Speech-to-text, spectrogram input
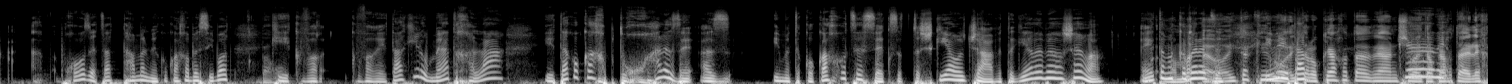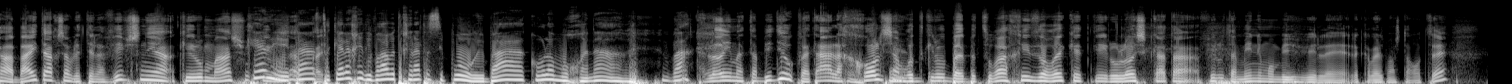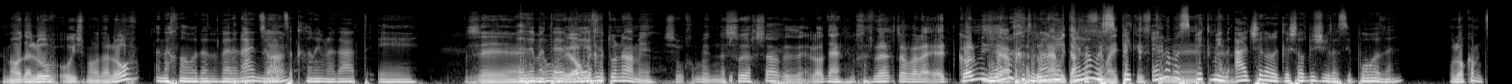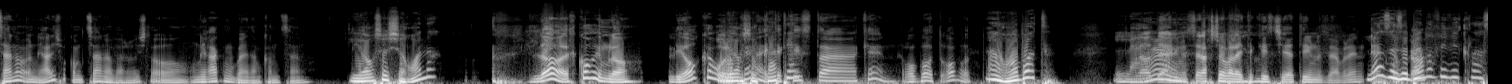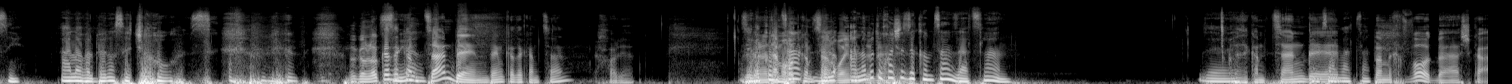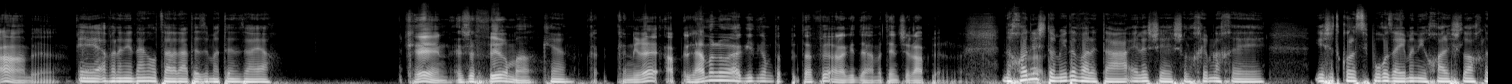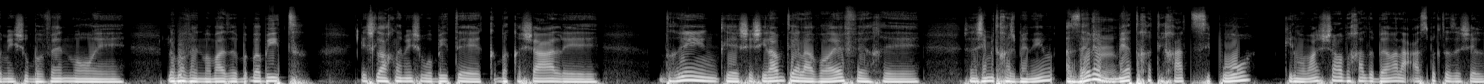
הבחור הזה יצא טמבל מכל כך הרבה סיבות. כי היא כבר, כבר הייתה כאילו, מההתחלה, היא הייתה כל כך פתוחה לזה, אז אם אתה כל כך רוצה סקס, אז תשקיע עוד שעה ותגיע לבאר שבע. היית מקבל את זה. היית אם כאילו, היית לוקח אותה לאנשהו, כן, היית לוקח אותה אליך הביתה עכשיו, לתל אביב שנייה, כאילו משהו, כן, כאילו, היא הייתה, תסתכל איך היא דיברה בתחילת הסיפור, היא באה כולה מוכנה, באה, לא אם אתה בדיוק, ואתה על החול שם, כן. כאילו בצורה הכי זורקת, כאילו לא השקעת אפילו את המינימום בשביל אה, לקבל את מה שאתה רוצה. זה מאוד עלוב, הוא איש מאוד עלוב. אנחנו עוד אבל עדיין. מאוד סקרנים לדעת. אה, זה, איזה נו, ליאור איזה- מחתונמי, שהוא נשוי עכשיו, וזה, לא יודע, אני מחזר עכשיו על ה- את כל מי שהיה בחתונמי, תכלס מספיק- הייטקיסטים. אין לו אה, מספיק כאלה. מנעד של רגשות בשביל הסיפור הזה. הוא לא קמצן, נראה לי שהוא קמצן, אבל יש לו, הוא נראה כמו בן אדם קמצן. ליאור של שרונה? לא, איך קוראים לו? ליאור קראו לו, כן? הייטקיסט, ה- כן, רובוט, רובוט. אה, רובוט? לא. לא יודע, אני מנסה לחשוב על הייטקיסט שיתאים לזה, אבל אין לא, זה. בן אביבי קלאסי. הלאה, אבל בן עושה צ'ורוס. הוא גם לא כזה. קמצן, בן, בן כזה קמצן? יכול להיות. זה בן לא אדם מאוד קמצן, זה לא- רואים אני את לא זה בטוחה ב- שזה קמצן, זה עצלן. זה אבל זה קמצן. במחוות, בהשקעה. ב- אה, אבל אני עדיין רוצה לדעת איזה מתן זה היה. כן, איזה פירמה. כן. כ- כנראה, למה לא להגיד גם את הפ- את הפירמה? להגיד, זה המתן של אפל. נכון, יש תמיד אבל את האלה ששולחים לך, אה, יש את כל הסיפור הזה, האם אני יכולה לשלוח למישהו בוונמו, אה, לא בוונמו, מה זה, בביט, לשלוח למישהו בביט אה, בקשה לדרינק אה, ששילמתי עליו, או ההפך, שאנשים מתחשבנים, אז זה כן. באמת חתיכת סיפור, כאילו ממש אפשר בכלל לדבר על האספקט הזה של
